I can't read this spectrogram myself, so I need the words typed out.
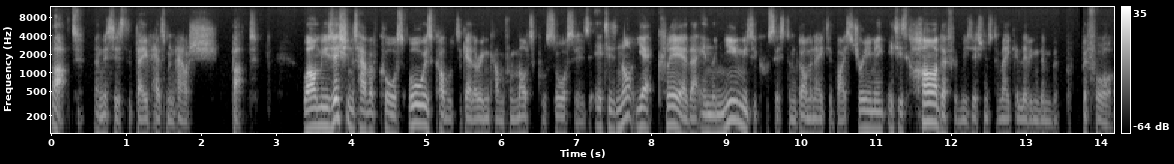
But, and this is the Dave Hesmondhalgh but, while musicians have, of course, always cobbled together income from multiple sources, it is not yet clear that in the new musical system dominated by streaming, it is harder for musicians to make a living than before.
